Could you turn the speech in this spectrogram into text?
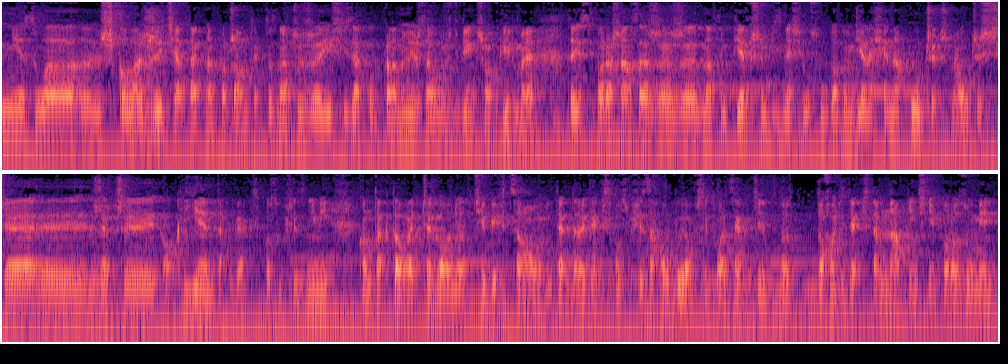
niezła e, szkoła życia, tak, na początek. To znaczy, że jeśli planujesz założyć większą firmę, to jest spora szansa, że, że na tym pierwszym biznesie usługowym wiele się nauczysz. Nauczysz się e, rzeczy o klientach, w jaki sposób się z nimi kontaktować, czego oni od ciebie chcą i tak dalej, w jaki sposób się zachowują w sytuacjach, gdzie no, dochodzi do jakichś tam napięć, nieporozumień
